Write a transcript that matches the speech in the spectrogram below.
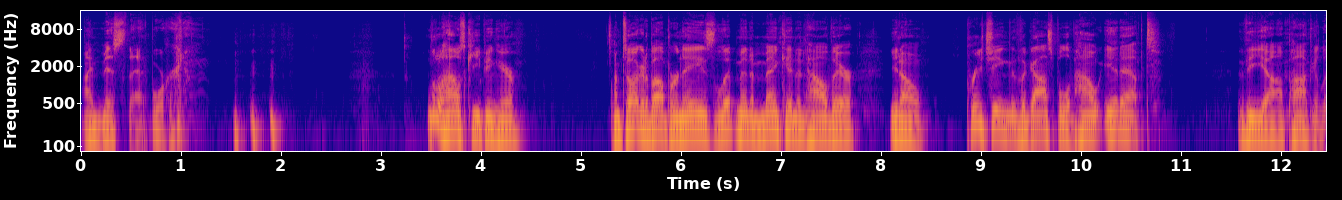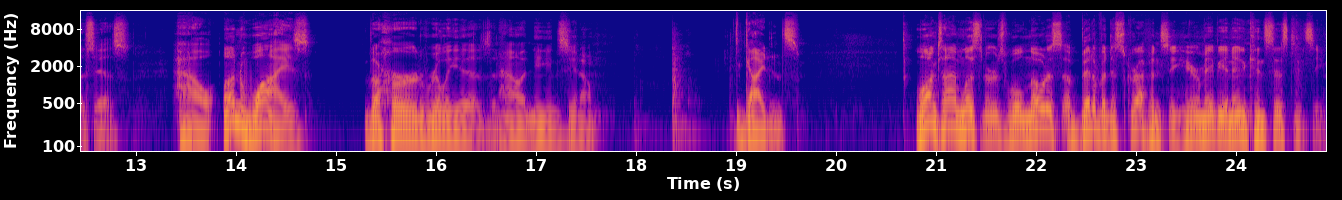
I missed that word. Little housekeeping here. I'm talking about Bernays, Lippmann, and Mencken and how they're, you know, preaching the gospel of how inept the uh, populace is, how unwise the herd really is, and how it needs, you know, guidance. Longtime listeners will notice a bit of a discrepancy here, maybe an inconsistency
